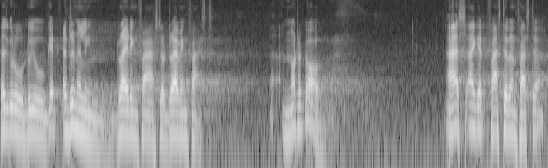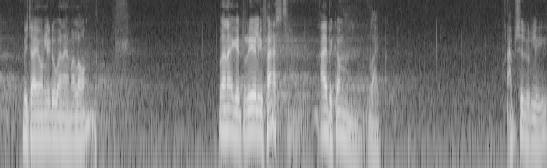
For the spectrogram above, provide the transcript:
Sadhguru, do you get adrenaline riding fast or driving fast? Uh, not at all. As I get faster and faster, which I only do when I'm alone, when I get really fast, I become like absolutely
